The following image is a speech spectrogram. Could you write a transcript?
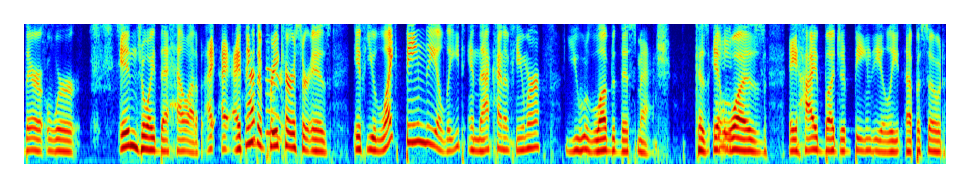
there were enjoyed the hell out of it. I, I, I think the precursor is if you like being the elite in that kind of humor, you loved this match because it was a high budget being the elite episode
